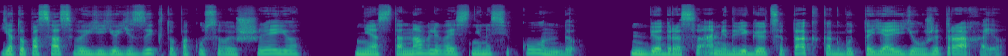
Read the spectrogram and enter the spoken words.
Я то посасываю ее язык, то покусываю шею, не останавливаясь ни на секунду. Бедра сами двигаются так, как будто я ее уже трахаю.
